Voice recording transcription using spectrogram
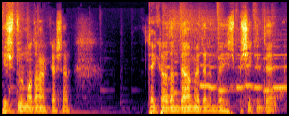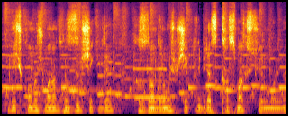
hiç durmadan arkadaşlar tekrardan devam edelim ve hiçbir şekilde hiç konuşmadan hızlı bir şekilde hızlandırılmış bir şekilde biraz kasmak istiyorum oyunu.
